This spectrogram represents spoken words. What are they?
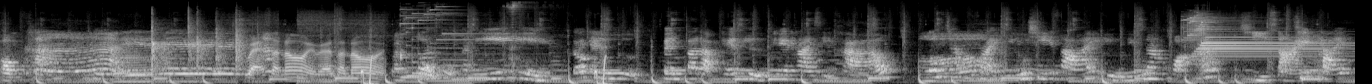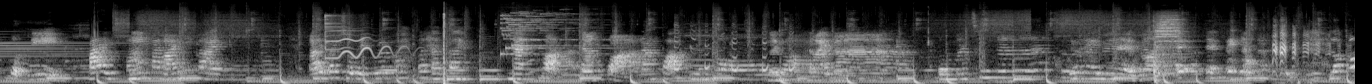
.com ค่ะเอ๊แวะซะหน่อย แวะซะหน่อยวันส่ศุวนกร์สูงอันนี้ก็คือเป็นประดับเพชรหรือเททายสีขาว ต้องชักใส่นิ้วชี้ซ้ายหรือนิ้วนางขวาชี้ซ้ายชี้ซ้าย กดนี่ไปนี่ไปนี่ไปไปไปโชว์ไปด้วยไปไปไปไปนางขวานางขวานางขวาคือทองเงินทอะไหลมาโอมาชนะ ได้แม่เอ๊ะเอ๊ะเอ๊ะแล้วก็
